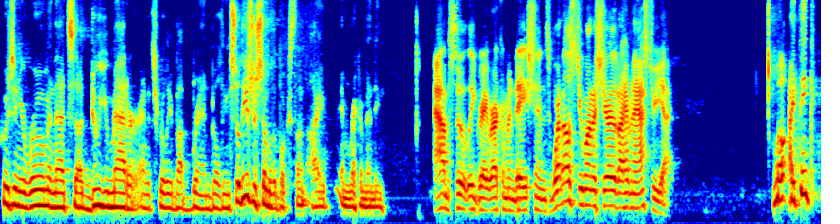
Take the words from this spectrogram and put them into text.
who's in your room, and that's uh, "Do You Matter," and it's really about brand building. So these are some of the books that I am recommending. Absolutely great recommendations. What else do you want to share that I haven't asked you yet? Well, I think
